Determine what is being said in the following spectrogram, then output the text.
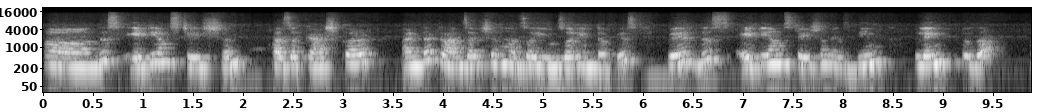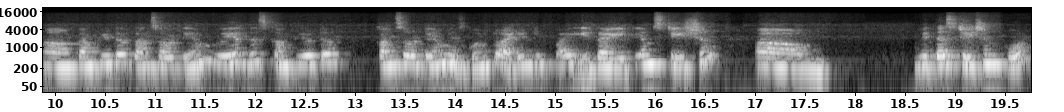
Uh, this ATM station has a cash card and the transaction has a user interface where this ATM station is being linked to the uh, computer consortium where this computer consortium is going to identify the ATM station um, with the station code.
